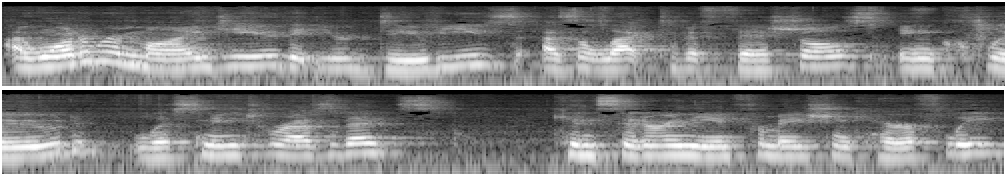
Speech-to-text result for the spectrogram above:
I want to remind you that your duties as elected officials include listening to residents, considering the information carefully,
